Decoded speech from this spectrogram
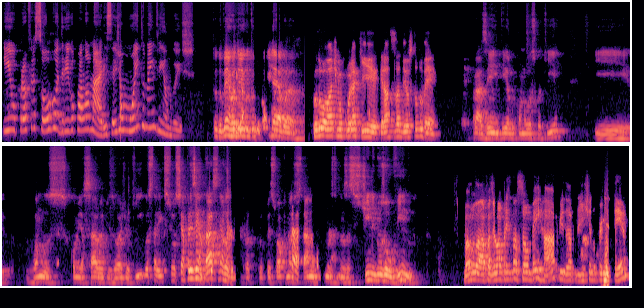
e o professor Rodrigo Palomari. Sejam muito bem-vindos. Tudo bem, Rodrigo? Tudo bem, Débora? Tudo ótimo por aqui, graças a Deus, tudo bem. Prazer em tê-lo conosco aqui e vamos começar o episódio aqui. Gostaria que o senhor se apresentasse, né, Rodrigo, para o pessoal que nós está nos, nos assistindo e nos ouvindo. Vamos lá, fazer uma apresentação bem rápida para a gente não perder tempo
